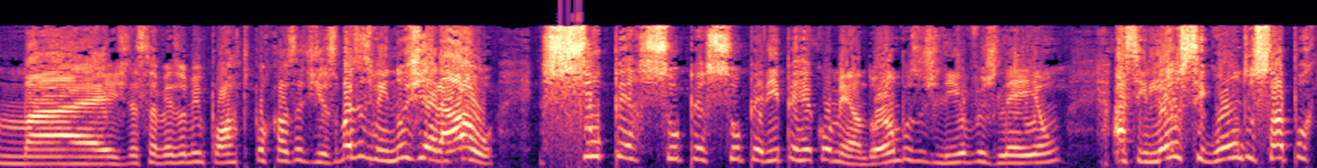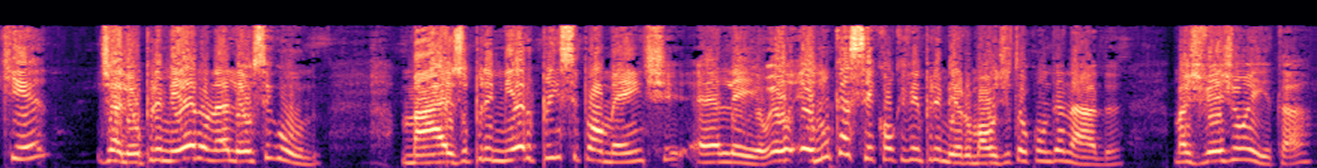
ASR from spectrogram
Mas dessa vez eu me importo por causa disso. Mas assim, no geral, super, super, super, hiper recomendo. Ambos os livros leiam. Assim, leia o segundo só porque já leu o primeiro, né? Leu o segundo. Mas o primeiro, principalmente, é leiam. Eu, eu nunca sei qual que vem primeiro, maldito ou condenada. Mas vejam aí, tá?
